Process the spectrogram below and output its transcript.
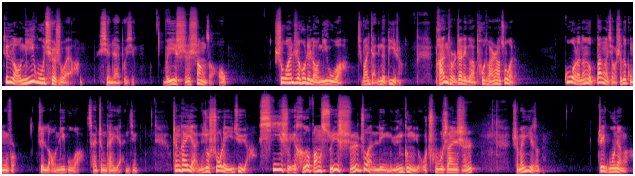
这老尼姑却说呀，现在不行，为时尚早。说完之后，这老尼姑啊就把眼睛给闭上。盘腿在这个蒲团上坐着，过了能有半个小时的功夫，这老尼姑啊才睁开眼睛，睁开眼睛就说了一句啊：“溪水何妨随时转，凌云更有出山时。”什么意思呢？这姑娘啊，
